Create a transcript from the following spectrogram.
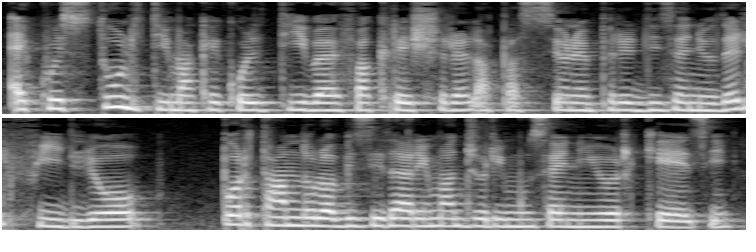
è quest'ultima che coltiva e fa crescere la passione per il disegno del figlio, portandolo a visitare i maggiori musei newyorkesi.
